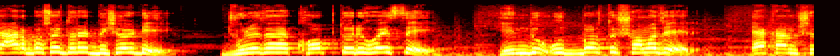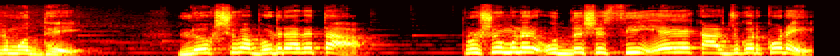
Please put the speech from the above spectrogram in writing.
চার বছর ধরে বিষয়টি ঝুলে থাকা ক্ষোভ তৈরি হয়েছে হিন্দু উদ্বস্ত সমাজের একাংশের মধ্যে। লোকসভা ভোটের আগে তা প্রশমনের উদ্দেশ্যে সিএএ কার্যকর করে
